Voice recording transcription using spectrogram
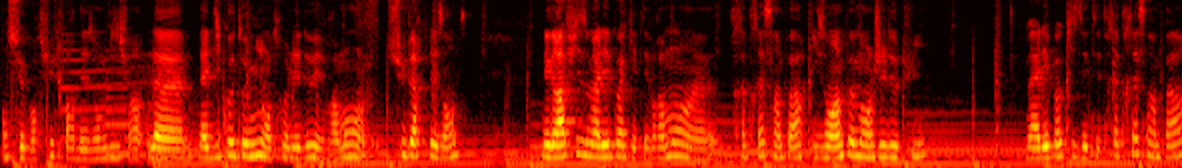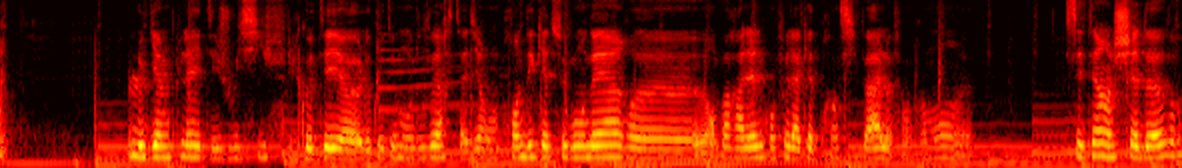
on se fait poursuivre par des zombies. la, dichotomie entre les deux est vraiment euh, super plaisante. Les graphismes à l'époque étaient vraiment euh, très très sympas. Ils ont un peu mangé depuis. Mais à l'époque, ils étaient très très sympas. Le gameplay était jouissif. Le côté, euh, le côté monde ouvert, c'est-à-dire on prend des quêtes secondaires en parallèle qu'on fait la quête principale. Enfin, vraiment, c'était un chef-d'œuvre.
